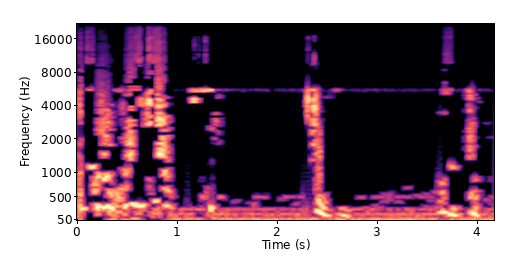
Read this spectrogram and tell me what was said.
我很开心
